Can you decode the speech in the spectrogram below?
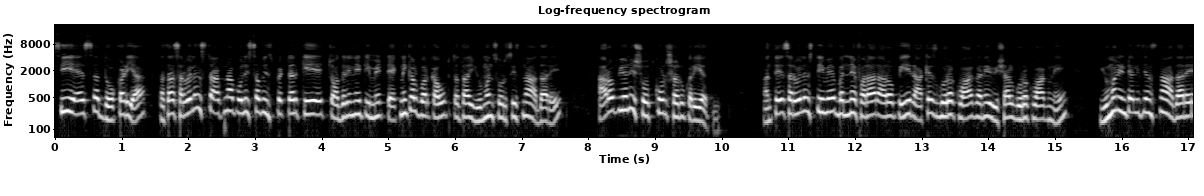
C S Dhokadiya તથા સર્વેલન્સ સ્ટાફના પોલીસ સબ ઇન્સ્પેક્ટર કે ચૌધરીની ટીમે ટેકનિકલ વર્કઆઉટ તથા હ્યુમન સોર્સિસના આધારે આરોપીઓની શોધખોળ શરૂ કરી હતી. અંતે સર્વેલન્સ ટીમે બંને ફરાર આરોપી રાકેશ ગોરખવાગ અને વિશાલ ગોરખવાગને હ્યુમન ઇન્ટેલિજન્સના આધારે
